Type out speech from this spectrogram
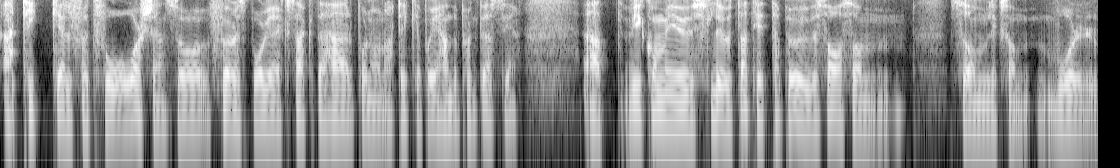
artikel för två år sedan så förespråkade jag exakt det här på någon artikel på ehandel.se. Att vi kommer ju sluta titta på USA som, som liksom vår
